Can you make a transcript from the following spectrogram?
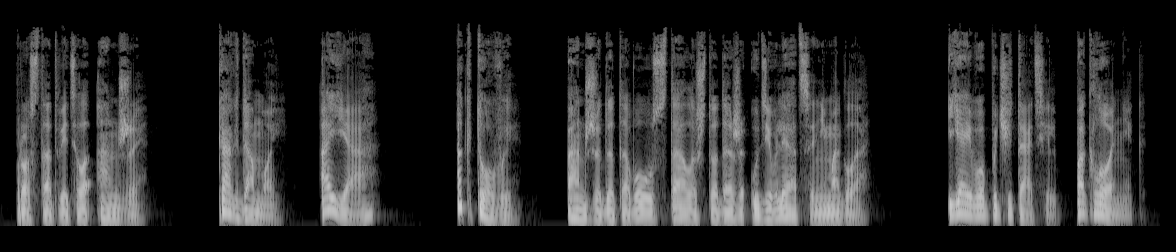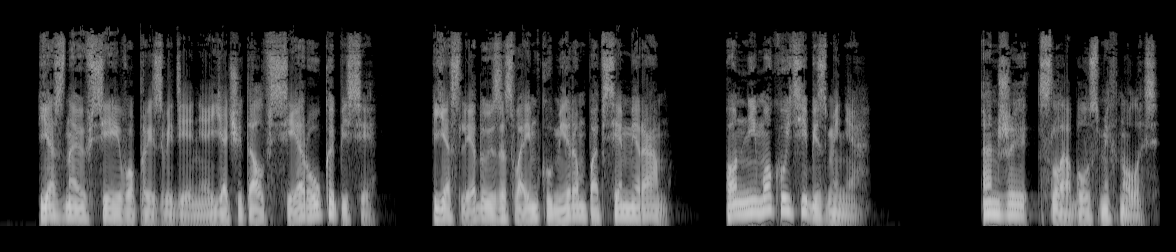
— просто ответила Анжи. «Как домой? А я?» «А кто вы?» Анжи до того устала, что даже удивляться не могла. «Я его почитатель, поклонник. Я знаю все его произведения, я читал все рукописи. Я следую за своим кумиром по всем мирам. Он не мог уйти без меня». Анжи слабо усмехнулась.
